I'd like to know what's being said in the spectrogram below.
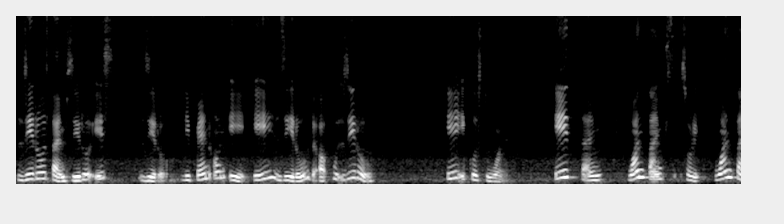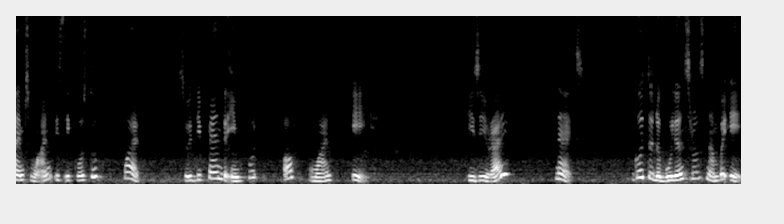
0 times 0 is 0. Depend on A. A 0, the output 0. A equals to 1. A times 1 times, sorry, 1 times 1 is equals to 1. So it depend the input of 1A. Easy, right? Next, go to the Boolean rules number 8.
